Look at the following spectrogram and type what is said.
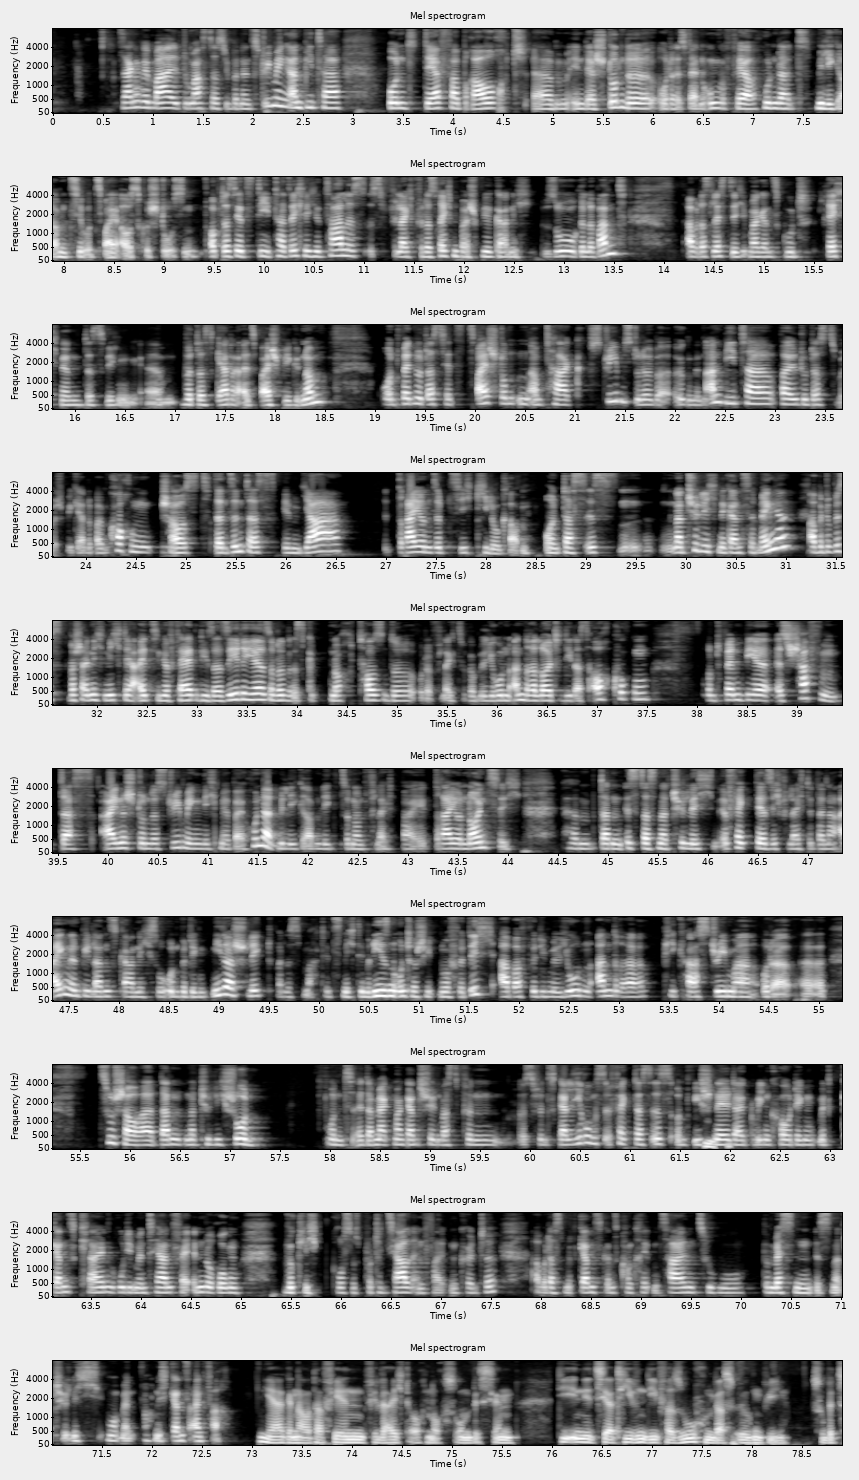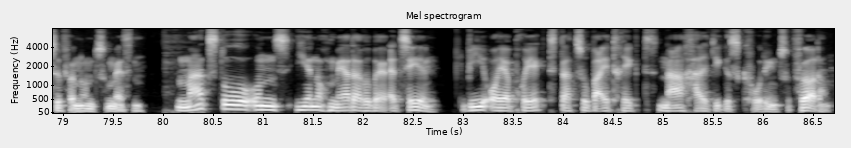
Sagen wir mal, du machst das über einen Streaming-Anbieter und der verbraucht ähm, in der Stunde oder es werden ungefähr 100 Milligramm CO2 ausgestoßen. Ob das jetzt die tatsächliche Zahl ist, ist vielleicht für das Rechenbeispiel gar nicht so relevant, aber das lässt sich immer ganz gut rechnen. Deswegen ähm, wird das gerne als Beispiel genommen. Und wenn du das jetzt zwei Stunden am Tag streamst oder über irgendeinen Anbieter, weil du das zum Beispiel gerne beim Kochen schaust, dann sind das im Jahr 73 Kilogramm. Und das ist natürlich eine ganze Menge, aber du bist wahrscheinlich nicht der einzige Fan dieser Serie, sondern es gibt noch Tausende oder vielleicht sogar Millionen anderer Leute, die das auch gucken. Und wenn wir es schaffen, dass eine Stunde Streaming nicht mehr bei 100 Milligramm liegt, sondern vielleicht bei 93, ähm, dann ist das natürlich ein Effekt, der sich vielleicht in deiner eigenen Bilanz gar nicht so unbedingt niederschlägt, weil es macht jetzt nicht den Riesenunterschied nur für dich, aber für die Millionen anderer PK-Streamer oder äh, Zuschauer dann natürlich schon. Und äh, da merkt man ganz schön, was für, ein, was für ein Skalierungseffekt das ist und wie mhm. schnell da Green Coding mit ganz kleinen rudimentären Veränderungen wirklich großes Potenzial entfalten könnte. Aber das mit ganz, ganz konkreten Zahlen zu bemessen, ist natürlich im Moment noch nicht ganz einfach. Ja, genau. Da fehlen vielleicht auch noch so ein bisschen die Initiativen, die versuchen, das irgendwie zu beziffern und zu messen. Magst du uns hier noch mehr darüber erzählen? Wie euer Projekt dazu beiträgt, nachhaltiges Coding zu fördern.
